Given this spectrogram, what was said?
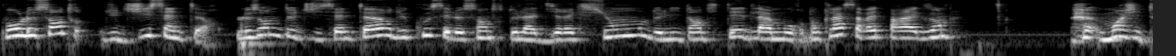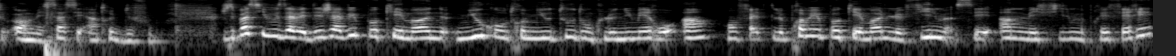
pour le centre du G-Center. Le centre de G-Center, du coup, c'est le centre de la direction, de l'identité, de l'amour. Donc là, ça va être par exemple. Moi j'ai tout. Oh, mais ça, c'est un truc de fou. Je sais pas si vous avez déjà vu Pokémon Mew contre Mewtwo, donc le numéro 1, en fait. Le premier Pokémon, le film, c'est un de mes films préférés,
